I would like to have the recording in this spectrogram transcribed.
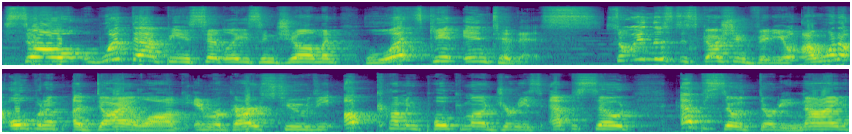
So, with that being said, ladies and gentlemen, let's get into this. So in this discussion video, I want to open up a dialogue in regards to the upcoming Pokemon Journeys episode, episode 39,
